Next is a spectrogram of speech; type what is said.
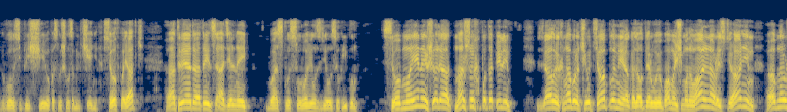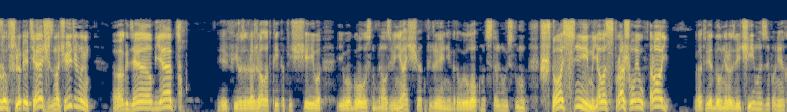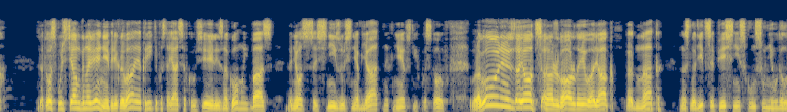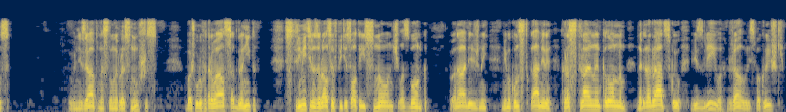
В голосе Плещеева послышалось облегчение. Все в порядке? Ответ отрицательный. Бас посуровил, сделался хриплым. Субмарины шалят, наших потопили. Взял их на борт чуть теплыми, оказал первую помощь мануально, растиранием, обнаружил в шлюпе течь значительную. А где объект? Эфир задрожал от крика Плещеева, его голос напоминал звенящее от напряжения, готовый лопнуть стальную струну. «Что с ним? Я вас спрашиваю, второй!» Ответ был неразличим из-за помех. Зато спустя мгновение, перекрывая крики постояльцев карусели, знакомый бас донесся снизу с необъятных невских просторов. «Врагу не сдается наш гордый варяг!» Однако насладиться песней скунсу не удалось. Внезапно, словно проснувшись, Башуров оторвался от гранита, стремительно забрался в пятисотый, и снова началась гонка. По набережной, мимо кунсткамеры, к растральным колоннам, на Петроградскую, визгливо жаловались покрышки.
